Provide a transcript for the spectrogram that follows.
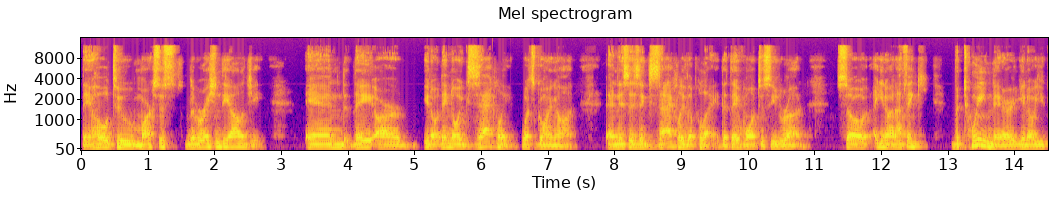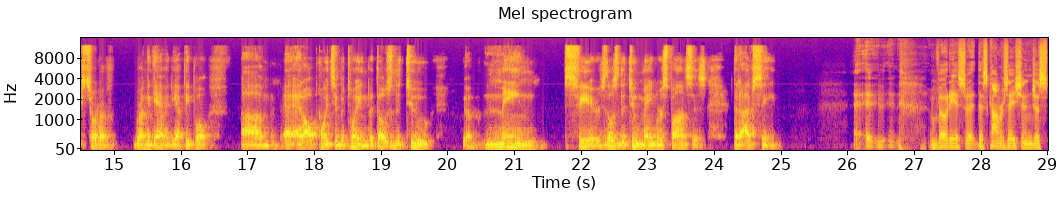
They hold to Marxist liberation theology, and they are, you know, they know exactly what's going on, and this is exactly the play that they want to see run. So, you know, and I think between there, you know, you sort of run the gamut. You have people um, at, all points in between, but those are the two uh, main spheres. Those are the two main responses that I've seen. Vodius, uh, this conversation just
